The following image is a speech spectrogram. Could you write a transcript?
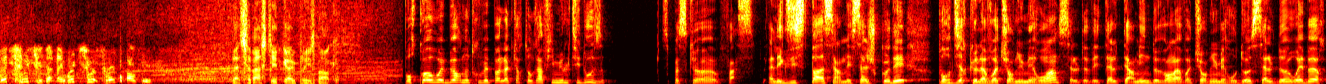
Which switch is that, Which switch? multi? Let Sebastian go, please, Mark. Pourquoi Weber ne trouvait pas la cartographie multi-12 C'est parce que, enfin, elle n'existe pas, c'est un message codé pour dire que la voiture numéro 1, celle de Vettel, termine devant la voiture numéro 2, celle de Weber,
